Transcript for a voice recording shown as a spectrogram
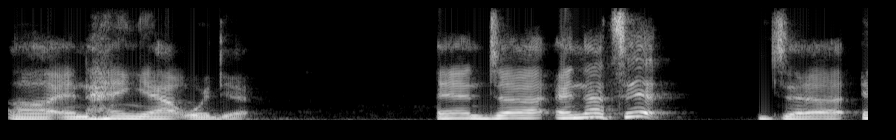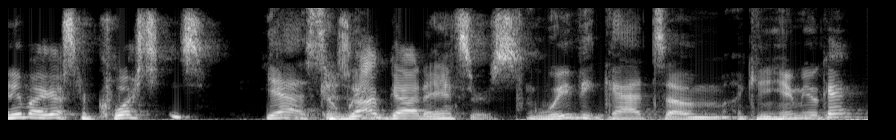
uh, and hang out with you. And and that's it. anybody got some questions? Yeah, so I've got answers. We've got some. Can you hear me? Okay.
